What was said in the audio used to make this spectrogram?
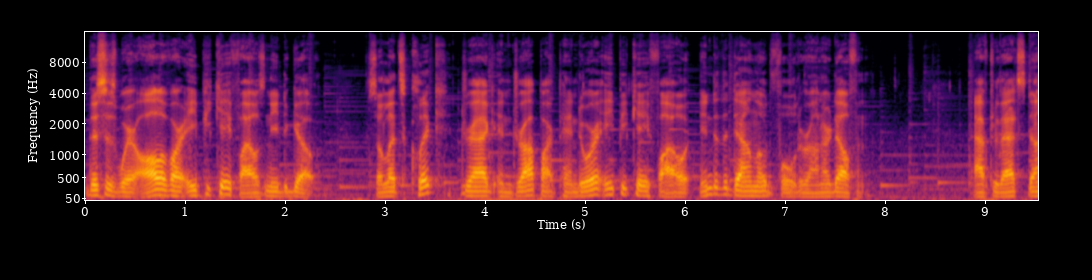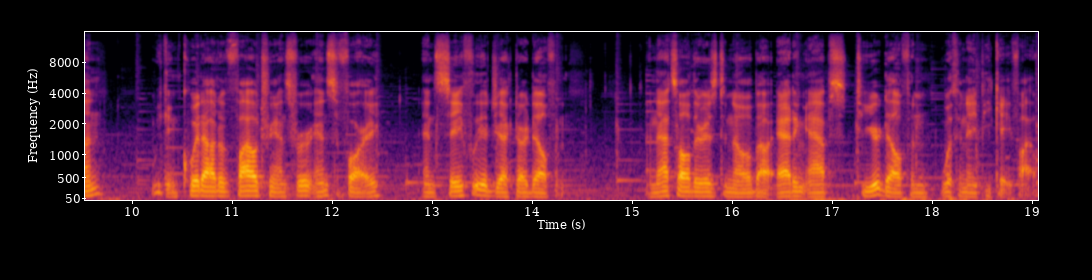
This is where all of our APK files need to go. So let's click, drag, and drop our Pandora APK file into the download folder on our Delphin. After that's done, we can quit out of File Transfer and Safari and safely eject our Delphin. And that's all there is to know about adding apps to your Delphin with an APK file.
